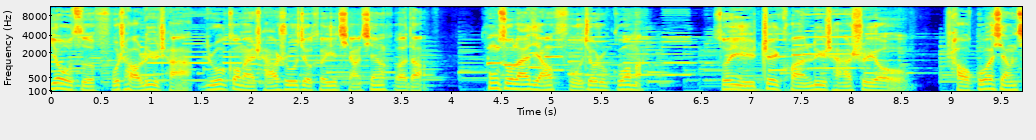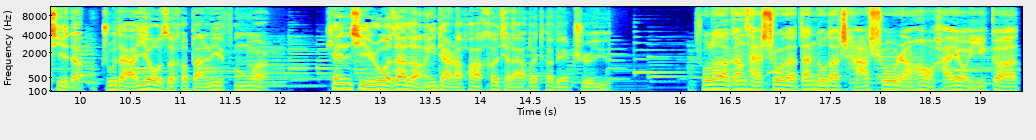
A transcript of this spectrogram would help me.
柚子腐炒绿茶，如果购买茶书就可以抢先喝到。通俗来讲，腐就是锅嘛，所以这款绿茶是有炒锅香气的，主打柚子和板栗风味儿。天气如果再冷一点的话，喝起来会特别治愈。除了刚才说的单独的茶酥，然后还有一个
